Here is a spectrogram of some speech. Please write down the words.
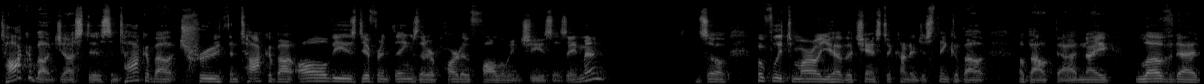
talk about justice and talk about truth and talk about all these different things that are part of following Jesus. Amen? So hopefully tomorrow you have a chance to kind of just think about about that. And I love that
